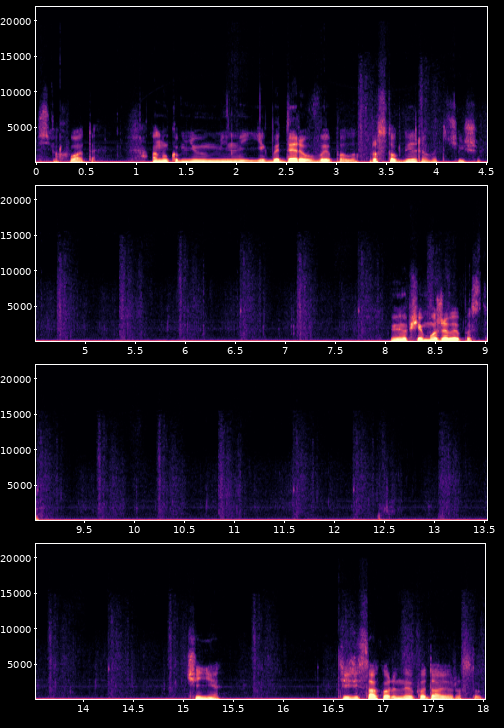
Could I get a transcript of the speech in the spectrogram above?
Все, хватить. А ну-ка, мені, мені якби дерево випало. Росток дерева, точніше. Він взагалі може випасти? Чи ні? Ті сакури не випадає росток.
